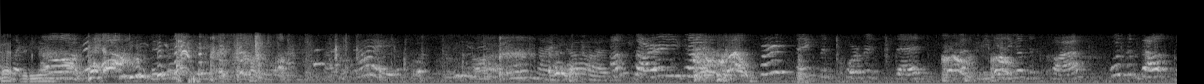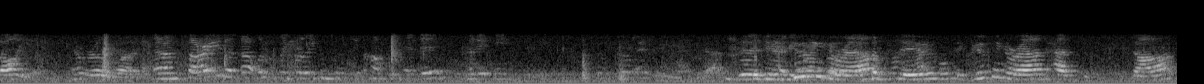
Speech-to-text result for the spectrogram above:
that video. Oh my god. I'm sorry, you guys. The first thing Miss Corbett said at the beginning of this class was about volume. It really was. And I'm sorry that that wasn't like really completely comprehended, but it needs to be. The the goofing around too, the goofing around has to stop.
